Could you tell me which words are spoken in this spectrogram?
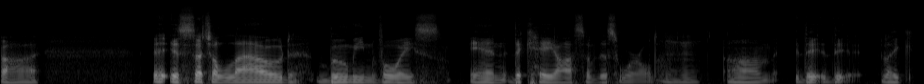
uh, is such a loud, booming voice in the chaos of this world. Mm-hmm. Um, the the like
